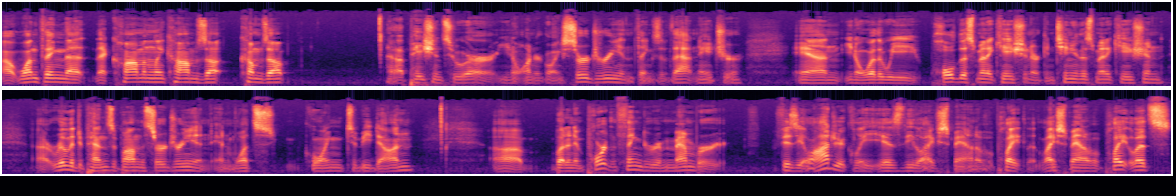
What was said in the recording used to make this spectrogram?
Uh, one thing that, that commonly comes up comes up uh, patients who are you know undergoing surgery and things of that nature And you know whether we hold this medication or continue this medication uh, really depends upon the surgery and, and what's going to be done. Uh, but an important thing to remember physiologically is the lifespan of a platelet. Lifespan of a platelet's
